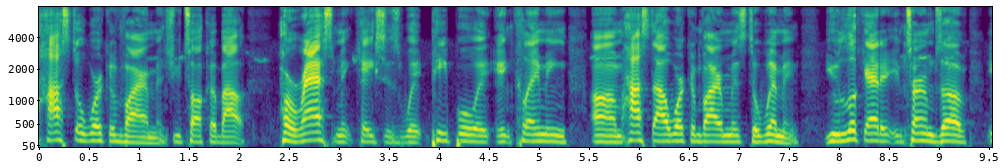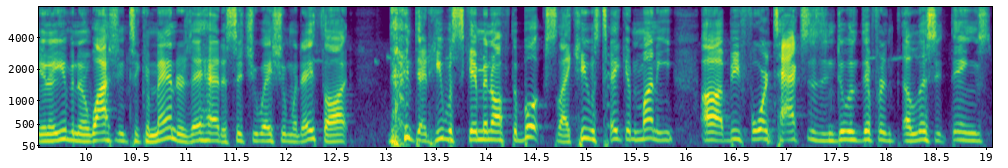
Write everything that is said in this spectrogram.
hostile work environments, you talk about harassment cases with people in, claiming um, hostile work environments to women. You look at it in terms of, you know, even in Washington Commanders, they had a situation where they thought that he was skimming off the books, like he was taking money uh, before taxes and doing different illicit things.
